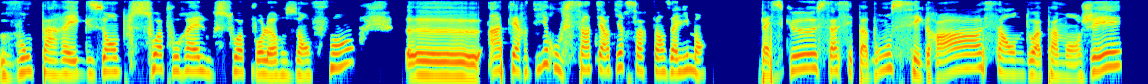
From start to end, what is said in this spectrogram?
vont, par exemple, soit pour elles ou soit pour leurs enfants, euh, interdire ou s'interdire certains aliments. Parce que ça, c'est pas bon, c'est gras, ça, on ne doit pas manger.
